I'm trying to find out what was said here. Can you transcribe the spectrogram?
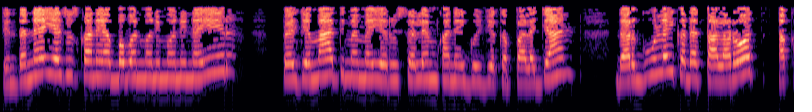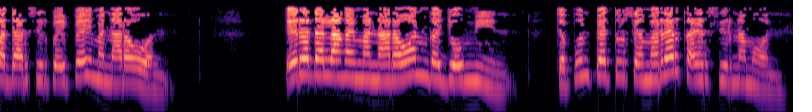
Tentane Yesus kana baban mani-mani nair, pel jemaati meme Yerusalem kana igulje kepala jan, dar gulai kada talarot, akadar sirpei-pei manaraon. Era dalangai manaraon ga jomin, japun petul semarer ka ersir namon.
